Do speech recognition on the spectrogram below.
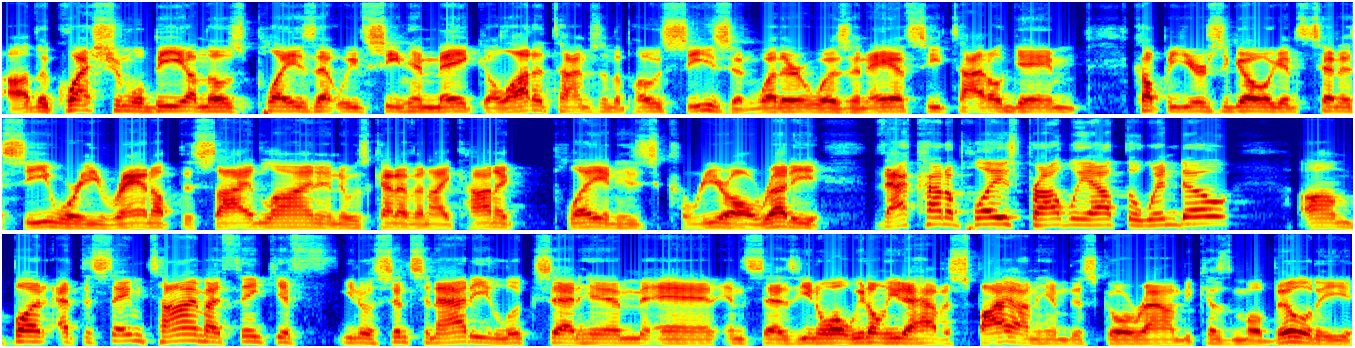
Uh, the question will be on those plays that we've seen him make a lot of times in the postseason, whether it was an AFC title game a couple years ago against Tennessee where he ran up the sideline and it was kind of an iconic play in his career already. That kind of play is probably out the window. Um, but at the same time, I think if you know Cincinnati looks at him and, and says, you know what, we don't need to have a spy on him this go around because of mobility.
